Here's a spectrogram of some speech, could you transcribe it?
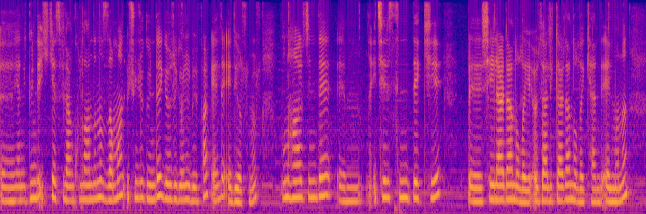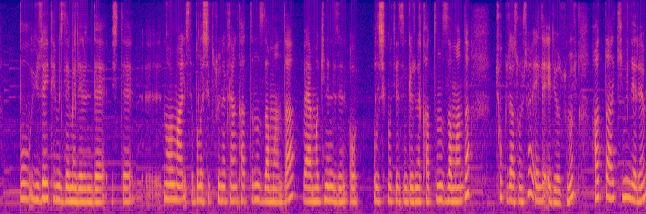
E, yani günde iki kez falan kullandığınız zaman üçüncü günde gözü görülür bir fark elde ediyorsunuz. Bunun haricinde e, içerisindeki e, şeylerden dolayı, özelliklerden dolayı kendi elmanın bu yüzey temizlemelerinde işte e, normal işte bulaşık suyuna falan kattığınız zaman da veya makinenizin o bulaşık makinesinin gözüne kattığınız zaman da çok güzel sonuçlar elde ediyorsunuz. Hatta kimileri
